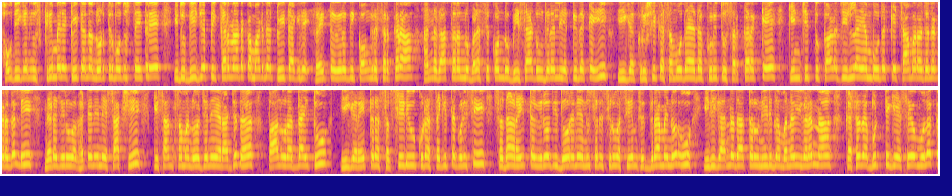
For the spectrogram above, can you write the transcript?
ಹೌದು ಈಗ ನೀವು ಸ್ಕ್ರೀನ್ ಮೇಲೆ ಟ್ವೀಟ್ ಅನ್ನು ನೋಡ್ತಿರಬಹುದು ಸ್ನೇಹಿತರೆ. ಇದು ಬಿಜೆಪಿ ಕರ್ನಾಟಕ ಮಾಡಿದ ಟ್ವೀಟ್ ಆಗಿದೆ. ರೈತ ವಿರೋಧಿ ಕಾಂಗ್ರೆಸ್ ಸರ್ಕಾರ ಅನ್ನದಾತರನ್ನು ಬಳಸಿಕೊಂಡು ಬೀಸಾಡುವುದರಲ್ಲಿ ಎತ್ತಿದ ಕೈ. ಈಗ ಕೃಷಿಕ ಸಮುದಾಯದ ಕುರಿತು ಸರ್ಕಾರಕ್ಕೆ ಕಿಂಚಿತ್ತು ಕಾಳಜಿ ಇಲ್ಲ ಎಂಬುದಕ್ಕೆ ಚಾಮರಾಜನಗರದಲ್ಲಿ ನಡೆದಿರುವ ಘಟನೆನೇ ಸಾಕ್ಷಿ. ಕಿಸಾನ್ ಸಮ್ಮಾನ್ ಯೋಜನೆಯ ರಾಜ್ಯದ ಪಾಲು ರದ್ದಾಯಿತು. ಈಗ ರೈತರ ಸಬ್ಸಿಡಿಯೂ ಕೂಡ ಸ್ಥಗಿತಗೊಳಿಸಿ ಸದಾ ರೈತ ವಿರೋಧಿ ಧೋರಣೆ ಅನುಸರಿಸಿರುವ ಸಿಎಂ ಸಿದ್ದರಾಮಯ್ಯನವರು ಇದೀಗ ಅನ್ನದಾತರು ನೀಡಿದ ಮನವಿಗಳನ್ನು ಕಸದ ಬುಟ್ಟಿಗೆ ಎಸೆಯುವ ಮೂಲಕ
